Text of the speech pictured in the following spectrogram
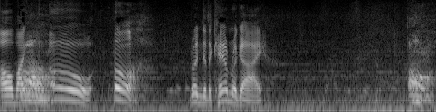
Oh my god. Oh. Oh. Right to the camera guy. Oh.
